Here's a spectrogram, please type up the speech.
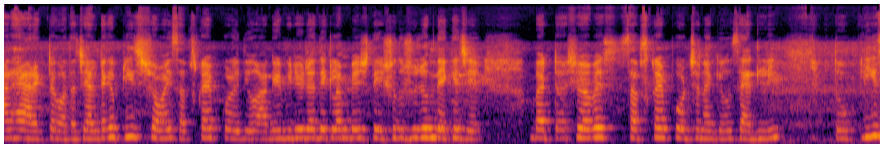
আর হ্যাঁ আরেকটা কথা চ্যানেলটাকে প্লিজ সবাই সাবস্ক্রাইব করে দিও। আগের ভিডিওটা দেখলাম বেশ দেড়শো দুশো জন দেখেছে বাট সেভাবে সাবস্ক্রাইব করছে না কেউ স্যাডলি তো প্লিজ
